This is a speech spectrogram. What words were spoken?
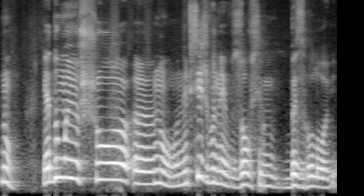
Ну, я думаю, що е, ну, не всі ж вони зовсім безголові.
